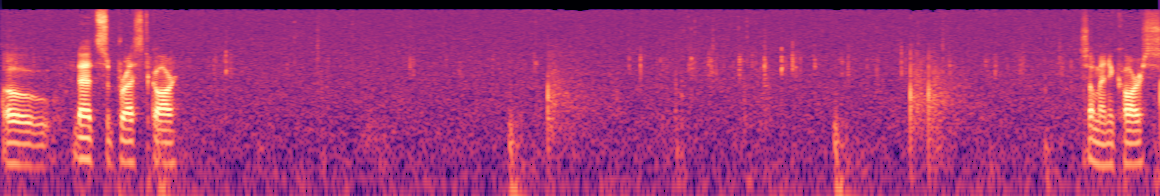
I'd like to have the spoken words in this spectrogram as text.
Oh, that's suppressed car. So many cars.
